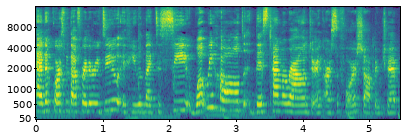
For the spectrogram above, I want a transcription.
And of course, without further ado, if you would like to see what we hauled this time around during our Sephora shopping trip,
